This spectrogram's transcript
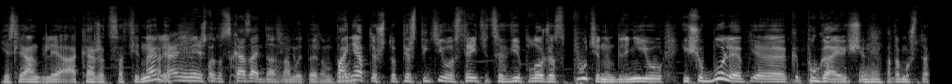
если Англия окажется в финале. По крайней мере, что-то сказать должна будет по этому поводу. Понятно, что перспектива встретиться в вип-ложе с Путиным для нее еще более э, пугающая, угу. потому что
